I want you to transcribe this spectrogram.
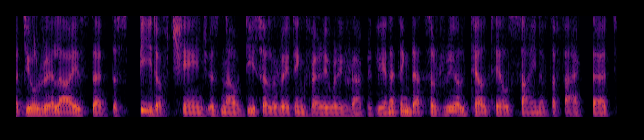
but you'll realize that the speed of change is now decelerating very, very rapidly. And I think that's a real telltale sign of the fact that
